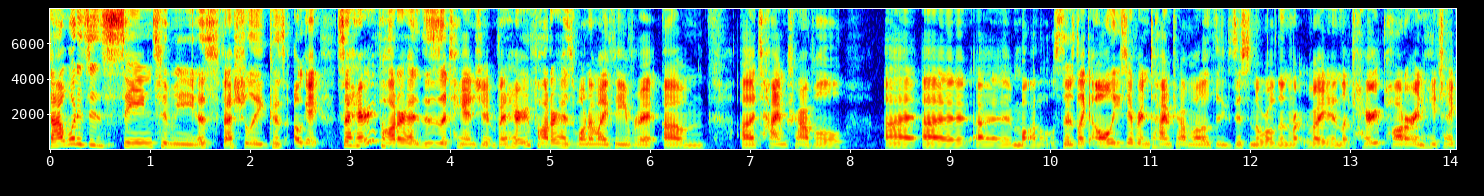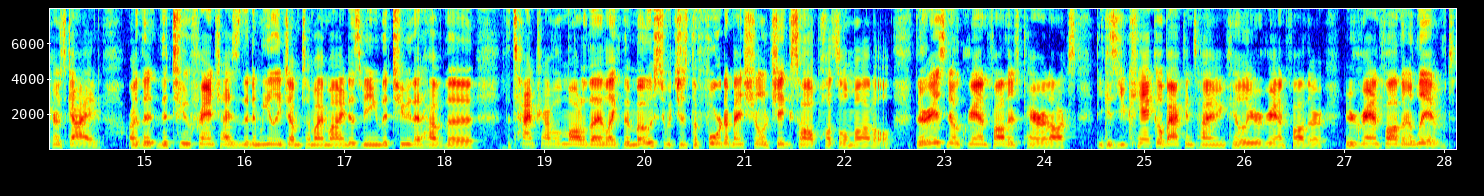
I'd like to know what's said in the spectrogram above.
that one is insane to me, especially because okay, so Harry Potter has this is a tangent, but Harry Potter has one of my favorite um uh time travel uh, uh, uh, models. There's like all these different time travel models that exist in the world, and right, and like Harry Potter and Hitchhiker's Guide are the, the two franchises that immediately jump to my mind as being the two that have the the time travel model that I like the most, which is the four dimensional jigsaw puzzle model. There is no grandfather's paradox because you can't go back in time and kill your grandfather. Your grandfather lived.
